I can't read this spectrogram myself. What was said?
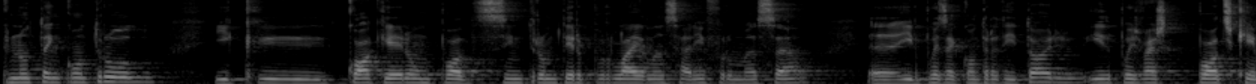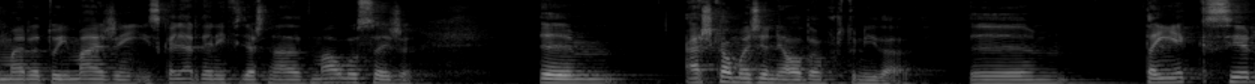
que não tem controlo e que qualquer um pode se intrometer por lá e lançar informação. Eh, e depois é contraditório, e depois vais, podes queimar a tua imagem e se calhar até nem fizeste nada de mal. Ou seja, hum, acho que há uma janela de oportunidade. Hum, tem é que ser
